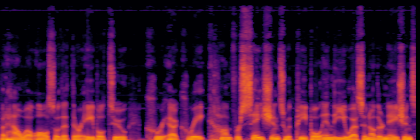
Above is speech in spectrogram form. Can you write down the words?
but how well also that they're able to cre- uh, create conversations with people in the U.S. and other nations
